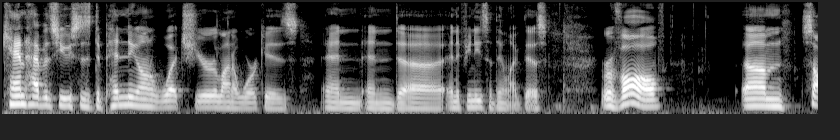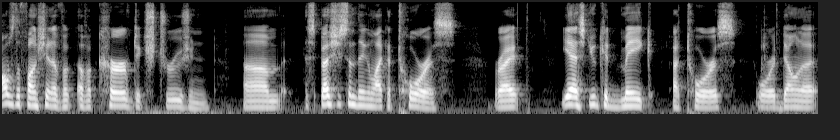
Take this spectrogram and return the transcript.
can have its uses depending on what your line of work is and and uh, and if you need something like this. Revolve um, solves the function of a, of a curved extrusion, um, especially something like a torus, right? Yes, you could make a torus or a donut,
